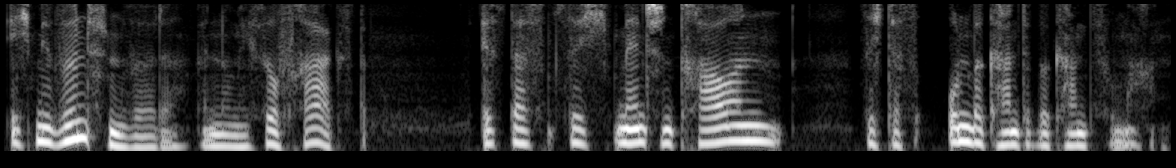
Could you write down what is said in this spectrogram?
ich mir wünschen würde, wenn du mich so fragst, ist, dass sich Menschen trauen, sich das Unbekannte bekannt zu machen.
